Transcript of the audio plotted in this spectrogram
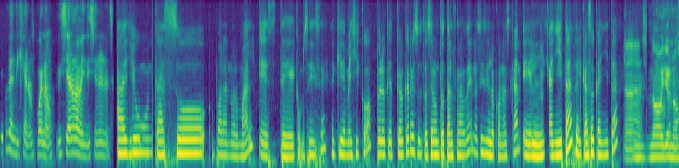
¿qué te bendijeron? Bueno, hicieron la bendición en el... Hay un caso paranormal, este, ¿cómo se dice? Aquí de México, pero que creo que resultó ser un total fraude. No sé si lo conozcan. El Cañitas, el caso Cañita. Ah, mm, no, yo no.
